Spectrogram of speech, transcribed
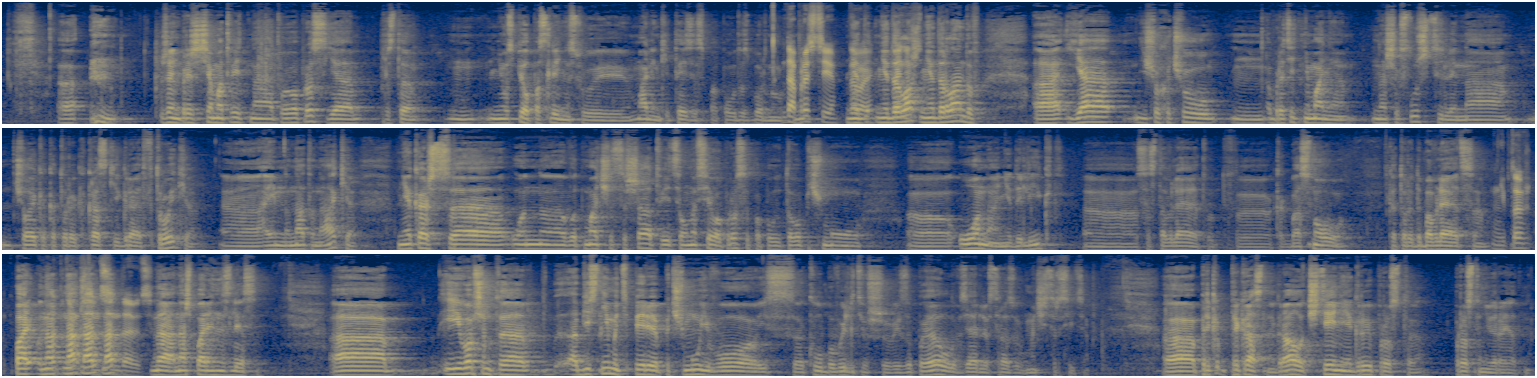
А, Жень, прежде чем ответить на твой вопрос, я просто не успел последний свой маленький тезис по поводу сборной. Да, прости. Давай, Нидерла Нидерландов. А, я еще хочу обратить внимание наших слушателей на человека, который как раз-таки играет в тройке, а именно Натана Аки. Мне кажется, он э, вот в матче США ответил на все вопросы по поводу того, почему э, он, а не Деликт, э, составляет вот, как бы основу, которая добавляется. Не потому, Пар... потому на, на, на, на, Да, наш парень из леса. А, и, в общем-то, объяснимо теперь, почему его из клуба, вылетевшего из АПЛ, взяли сразу в Манчестер Сити. А, прекрасно играл, чтение игры просто, просто невероятно.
